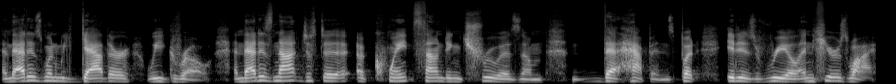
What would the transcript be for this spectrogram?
And that is when we gather, we grow. And that is not just a, a quaint sounding truism that happens, but it is real. And here's why.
